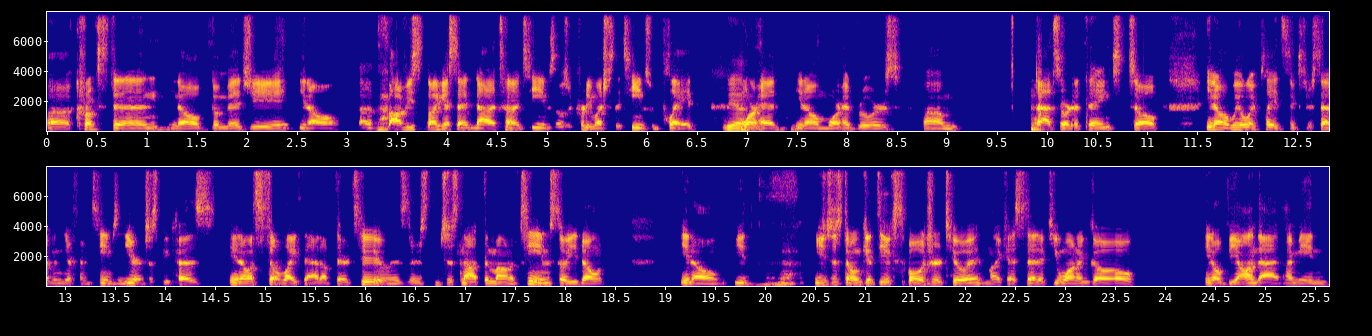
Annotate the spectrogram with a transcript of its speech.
uh, Crookston, you know, Bemidji, you know, uh, obviously, like I said, not a ton of teams. Those are pretty much the teams we played. Yeah. Moorhead, you know, Moorhead Brewers, um, that sort of thing. So, you know, we only played six or seven different teams a year just because, you know, it's still like that up there too, is there's just not the amount of teams. So you don't you know you you just don't get the exposure to it and like i said if you want to go you know beyond that i mean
